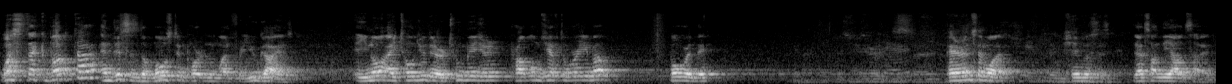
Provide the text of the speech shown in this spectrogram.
Wastakbarta, and this is the most important one for you guys. You know, I told you there are two major problems you have to worry about. What were they? Parents and what? Shamelessness. That's on the outside.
